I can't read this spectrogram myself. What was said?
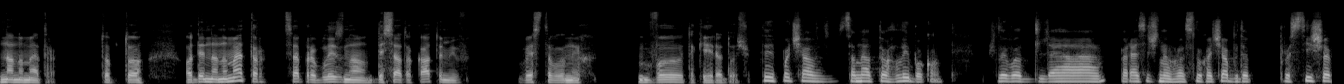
нанометра. Тобто один нанометр це приблизно десяток атомів, виставлених в такий рядочок. Ти почав занадто глибоко. Можливо, для пересічного слухача буде простіше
